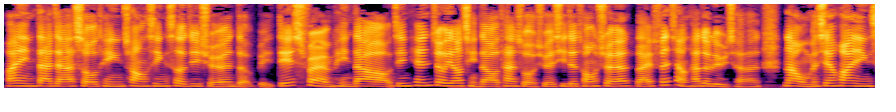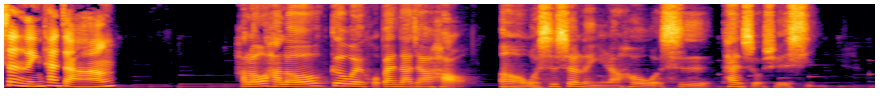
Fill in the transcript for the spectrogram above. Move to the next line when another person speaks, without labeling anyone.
欢迎大家收听创新设计学院的 Be This Friend 频道。今天就邀请到探索学习的同学来分享他的旅程。那我们先欢迎圣灵探长。
Hello，Hello，各位伙伴，大家好。呃，我是圣灵，然后我是探索学习，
